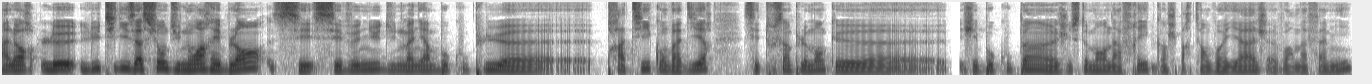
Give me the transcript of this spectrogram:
Alors, l'utilisation du noir et blanc, c'est venu d'une manière beaucoup plus euh, pratique, on va dire. C'est tout simplement que euh, j'ai beaucoup peint euh, justement en Afrique quand je partais en voyage voir ma famille.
